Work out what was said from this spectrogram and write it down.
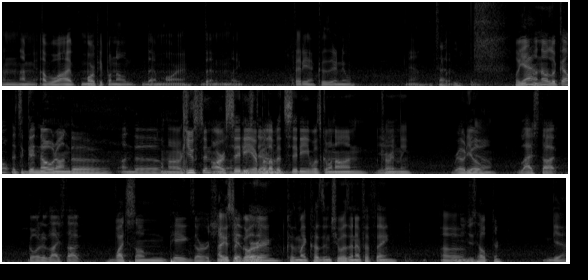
And I mean, I, well, I, more people know them more than like Feria, cause they're new. Yeah. but- exactly. Well, yeah, I know. Look out. it's a good note on the on the On, uh, Houston, our uh, city, our beloved city. What's going on Yeah. currently? rodeo livestock. Go to livestock, watch some pigs or sheep. I used to go birth, there because my cousin she was an FFA. Uh, you just helped her. yeah,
